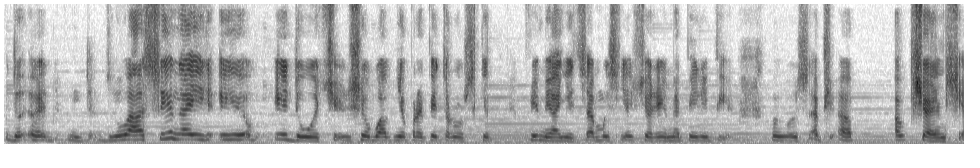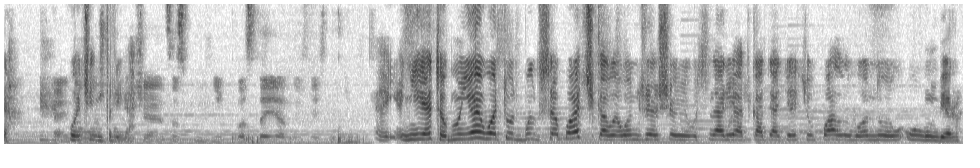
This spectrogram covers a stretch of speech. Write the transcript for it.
д- э, д- два сына и, и, и дочь жива в Днепропетровске, племянница. Мы с ней все время перепи... э, сообщ- об- общаемся. А Очень приятно. получается, спутник постоянный здесь. Э, Нет, у меня вот тут был собачка, он же э, снаряд, когда здесь упал, он умер,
